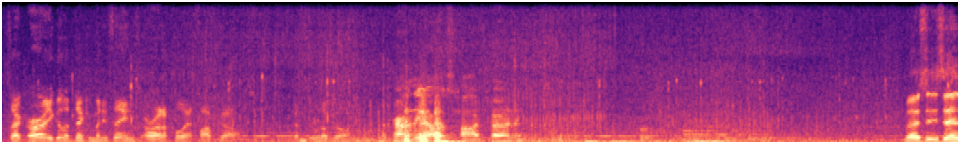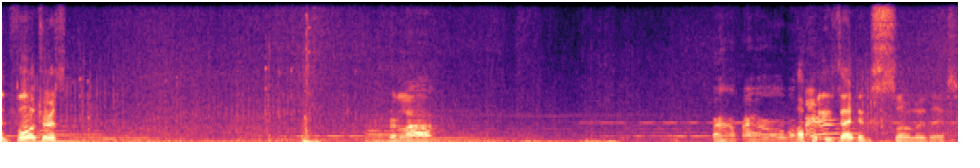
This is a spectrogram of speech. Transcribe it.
It's like, alright, you got the deck of many things. Alright, I pull out five cards. Let's see what I've got. Apparently, I was hard turning. Mercy's End Fortress. Good luck. Oh, please, I can solo this.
